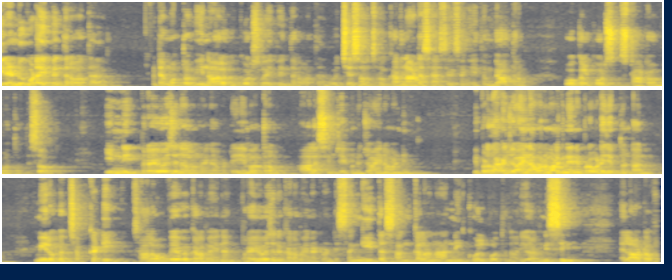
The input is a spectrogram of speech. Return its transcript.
ఈ రెండు కూడా అయిపోయిన తర్వాత అంటే మొత్తం ఈ నాలుగు కోర్సులు అయిపోయిన తర్వాత వచ్చే సంవత్సరం కర్ణాటక శాస్త్రీయ సంగీతం గాత్రం వోకల్ కోర్స్ స్టార్ట్ అవ్వబోతుంది. సో ఇన్ని ప్రయోజనాలు ఉన్నాయి కాబట్టి ఏమాత్రం ఆలస్యం చేయకుండా జాయిన్ అవ్వండి. ఇప్పటిదాకా జాయిన్ అవ్వడం వాళ్ళకి నేను ఎప్పుడు ఒకటే చెప్తుంటాను. మీరు ఒక చక్కటి చాలా ఉపయోగకరమైన ప్రయోజనకరమైనటువంటి సంగీత సంకలనాన్ని కోల్పోతున్నారు. You are missing a lot of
